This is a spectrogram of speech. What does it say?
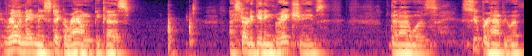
it really made me stick around because I started getting great shaves that I was super happy with.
